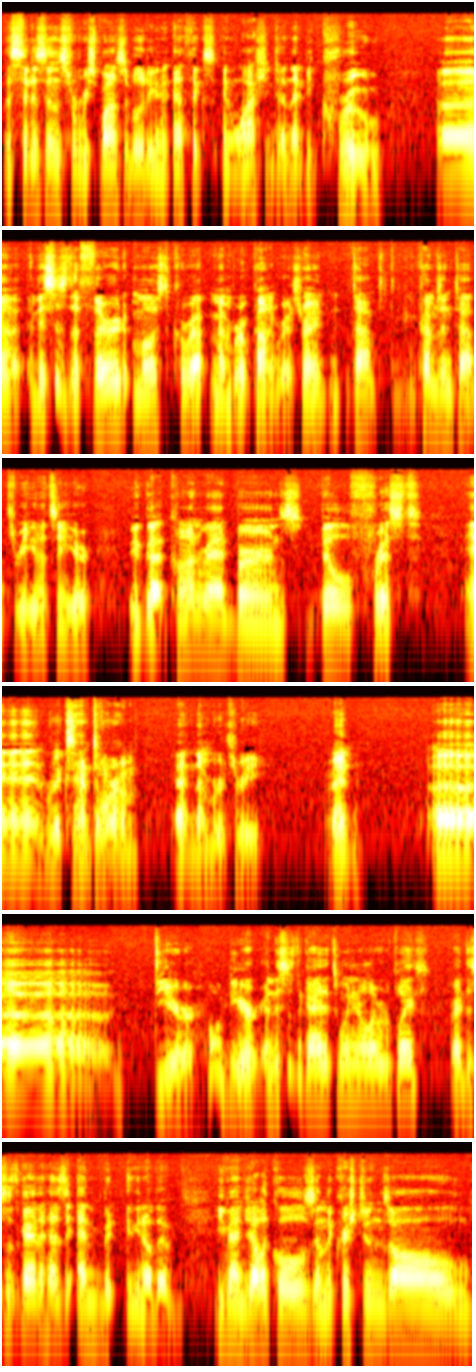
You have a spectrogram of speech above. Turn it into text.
the Citizens for Responsibility and Ethics in Washington, that'd be CREW, uh, this is the third most corrupt member of Congress, right? Top comes in top three. Let's see here. We've got Conrad Burns, Bill Frist, and Rick Santorum at number three, right? Uh, dear, oh dear, and this is the guy that's winning all over the place, right? This is the guy that has the you know the evangelicals and the Christians all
